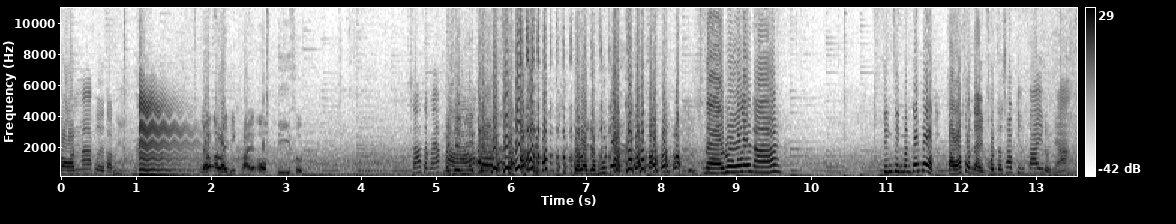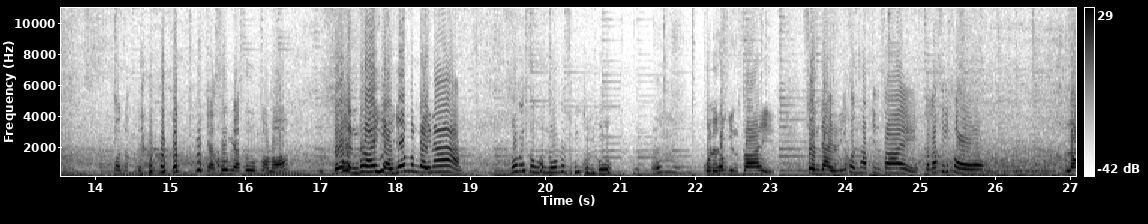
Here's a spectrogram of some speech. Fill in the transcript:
ร้อนมากเลยตอนนี้ แล้วอะไรที่ขายออกดีสุด น่าจะแม่ค้าไม่ใช่แม่ค้ากำลังจะพูด แหมรู้เลยนะ จริง ๆ มันก็หมดแต่ว่าส่วนใหญ่คนจะชอบกินไส้เดี๋ยวนี้ คนอย่าซูมอย่าซูมขอร้องเดี๋ยวเห็นรอยเหี่ยวย่นบนใบหน้านู้นไปซูมคนนู้นไปซูมคนนู้นคนจะชอบกินไส้ ส่วนใหญ่เดี๋ยวนี้คนชอบกินไส้แล้วก็ซี่โครงเรา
